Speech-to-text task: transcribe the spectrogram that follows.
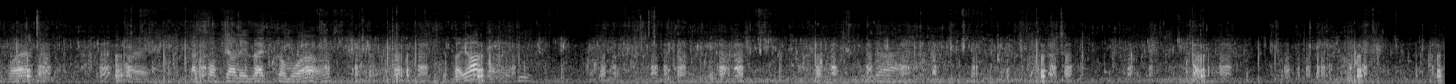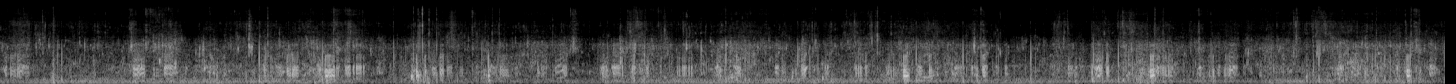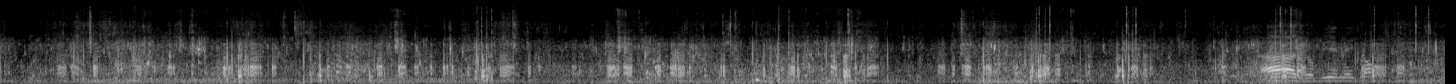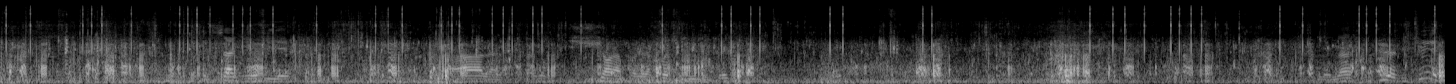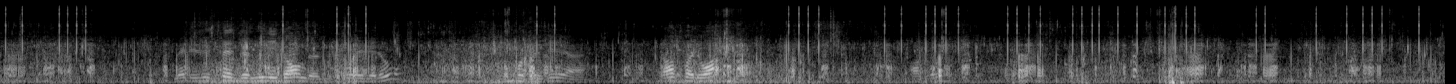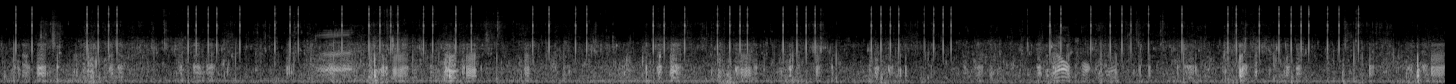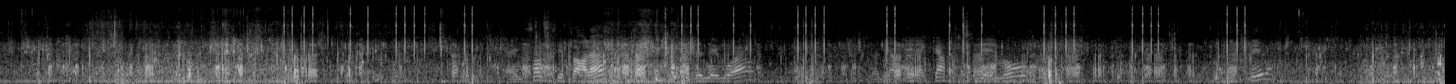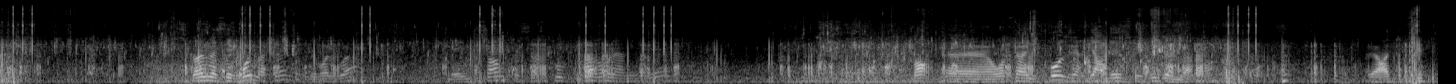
Ouais, ouais, les vagues comme moi, hein. c'est pas grave. Ah, j'ai oublié mes gants. Que j'ai oublié. Ah là là, c'est chiant la première fois que je mis des trucs. Les mains sont plus habituées. Mets des espèces de mini gants de, pour les vélos pour protéger euh, l'entre-doigt. Là, on force. Hein. Il me semble que c'est par là, de mémoire. On va garder la carte visuellement. C'est quand même assez gros le machin, on devrait le voir. Mais il me semble que ça se trouve avant la rivière. Bon, euh, on va faire une pause et regarder sur Google Maps. Alors à tout de suite.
